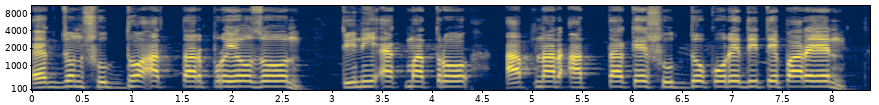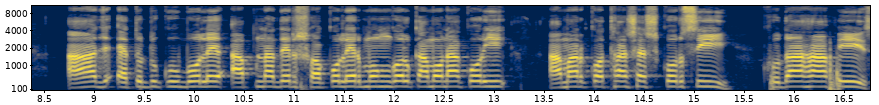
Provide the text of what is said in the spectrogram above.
একজন শুদ্ধ আত্মার প্রয়োজন। তিনি একমাত্র আপনার আত্মাকে শুদ্ধ করে দিতে পারেন। আজ এতটুকু বলে আপনাদের সকলের মঙ্গল কামনা করি। আমার কথা শেষ করছি। খুদা হাফিজ।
